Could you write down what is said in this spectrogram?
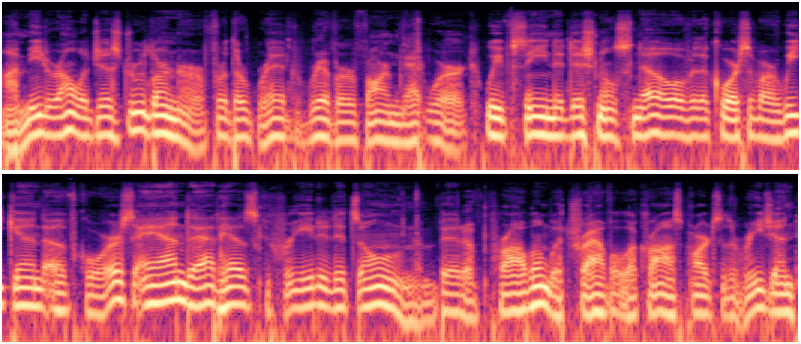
I'm meteorologist Drew Lerner for the Red River Farm Network. We've seen additional snow over the course of our weekend, of course, and that has created its own bit of problem with travel across parts of the region.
